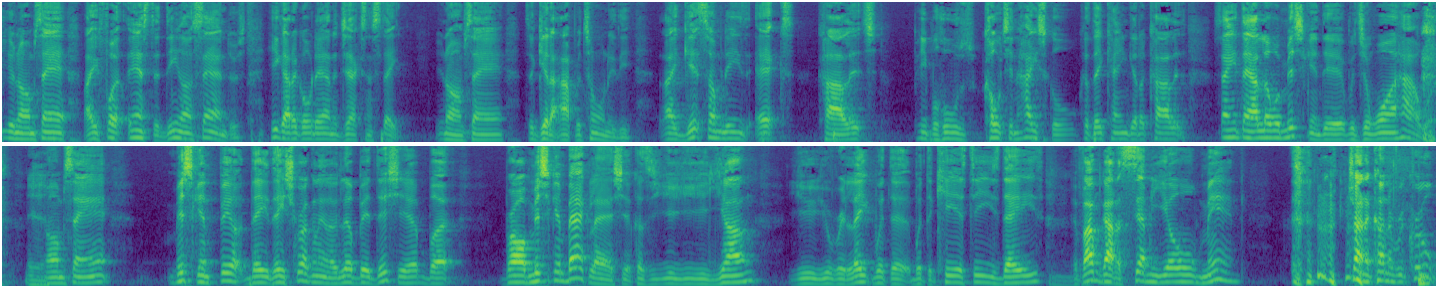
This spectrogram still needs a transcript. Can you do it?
You know what I'm saying? Like for instance, Deion Sanders, he got to go down to Jackson State. You know what I'm saying to get an opportunity. Like get some of these ex college people who's coaching high school because they can't get a college. Same thing I love what Michigan did with Juwan Howard. You know what I'm saying? Michigan feel they they struggling a little bit this year, but brought Michigan back last year because you, you're young. You you relate with the with the kids these days. Mm-hmm. If I've got a seventy year old man trying to come to recruit,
